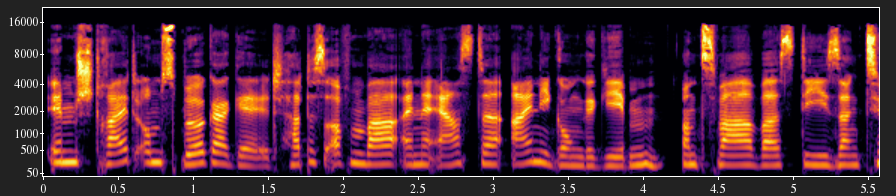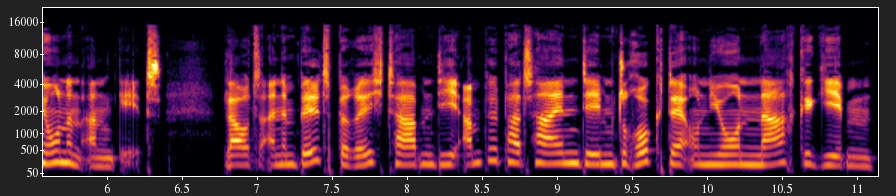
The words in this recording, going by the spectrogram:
Im Streit ums Bürgergeld hat es offenbar eine erste Einigung gegeben, und zwar was die Sanktionen angeht. Laut einem Bildbericht haben die Ampelparteien dem Druck der Union nachgegeben.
